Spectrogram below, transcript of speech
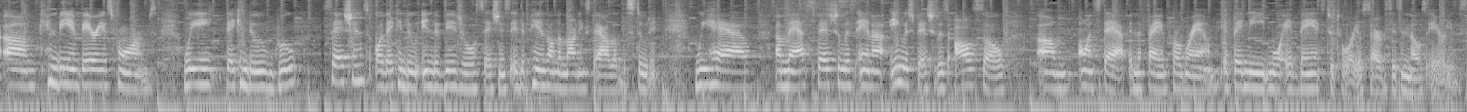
um, can be in various forms. We, they can do group sessions or they can do individual sessions. It depends on the learning style of the student. We have a math specialist and an English specialist also um, on staff in the FAME program if they need more advanced tutorial services in those areas.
